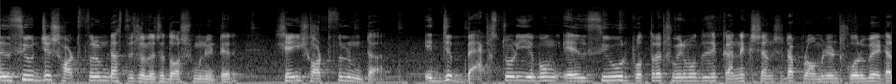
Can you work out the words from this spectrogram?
এলসিউর যে শর্ট ফিল্মটা আসতে চলেছে দশ মিনিটের, সেই শর্ট ফিল্মটা এর যে ব্যাক স্টোরি এবং এলসিউর প্রত্যেকটা ছবির মধ্যে যে কানেকশন সেটা প্রমিনেন্ট করবে এটা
